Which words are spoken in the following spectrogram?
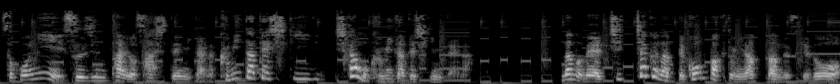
そこに数字のタイルを刺してみたいな、組み立て式、しかも組み立て式みたいな。なので、ちっちゃくなってコンパクトになったんですけど、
